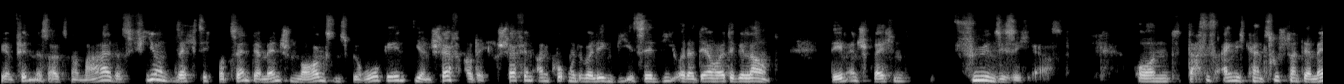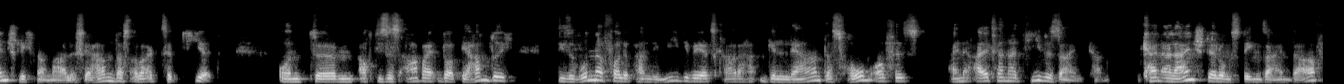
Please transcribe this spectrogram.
Wir empfinden es als normal, dass 64 Prozent der Menschen morgens ins Büro gehen, ihren Chef oder ihre Chefin angucken und überlegen, wie ist denn die oder der heute gelaunt. Dementsprechend fühlen sie sich erst. Und das ist eigentlich kein Zustand, der menschlich normal ist. Wir haben das aber akzeptiert. Und ähm, auch dieses Arbeiten dort. Wir haben durch diese wundervolle Pandemie, die wir jetzt gerade hatten, gelernt, dass Homeoffice eine Alternative sein kann kein Alleinstellungsding sein darf,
